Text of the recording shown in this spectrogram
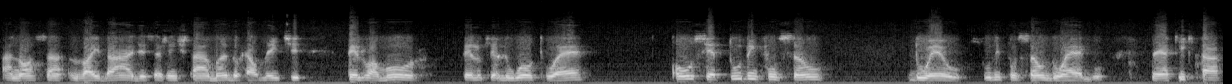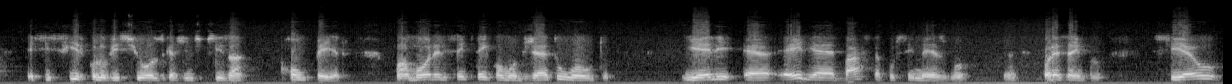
a nossa vaidade, se a gente está amando realmente pelo amor, pelo que o outro é, ou se é tudo em função do eu, tudo em função do ego. Né? Aqui que está esse círculo vicioso que a gente precisa romper. O amor ele sempre tem como objeto o outro e ele é, ele é basta por si mesmo. Né? Por exemplo, se eu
